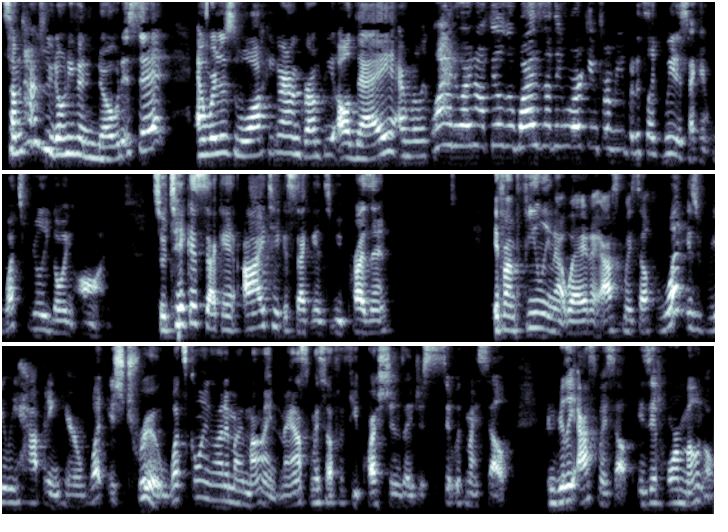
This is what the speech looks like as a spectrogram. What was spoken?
Sometimes we don't even notice it and we're just walking around grumpy all day and we're like, why do I not feel good? Why is nothing working for me? But it's like, wait a second, what's really going on? So take a second. I take a second to be present if I'm feeling that way and I ask myself, what is really happening here? What is true? What's going on in my mind? And I ask myself a few questions. I just sit with myself and really ask myself, is it hormonal?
